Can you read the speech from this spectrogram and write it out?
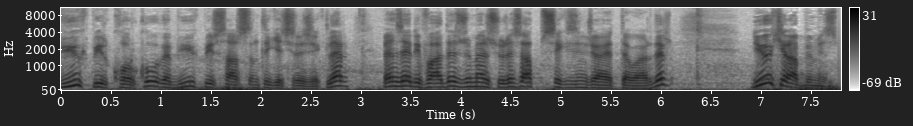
büyük bir korku ve büyük bir sarsıntı geçirecekler. Benzer ifade Zümer suresi 68. ayette vardır. Diyor ki Rabbimiz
